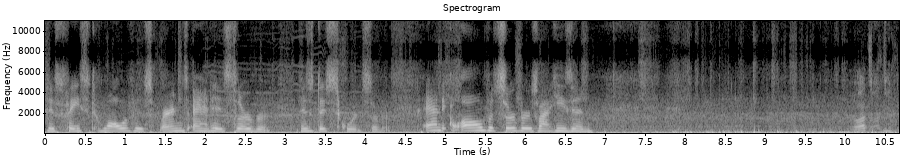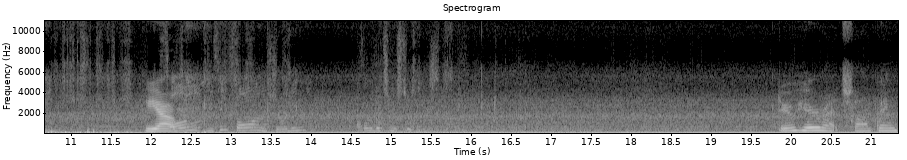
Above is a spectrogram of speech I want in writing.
his face to all of his friends and his server, his Discord server, and all the servers that he's in. Oh, that's creepy. Yeah. Do you think Fallen is joining? Want to go to Mr. Beast. Do you hear that stomping?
